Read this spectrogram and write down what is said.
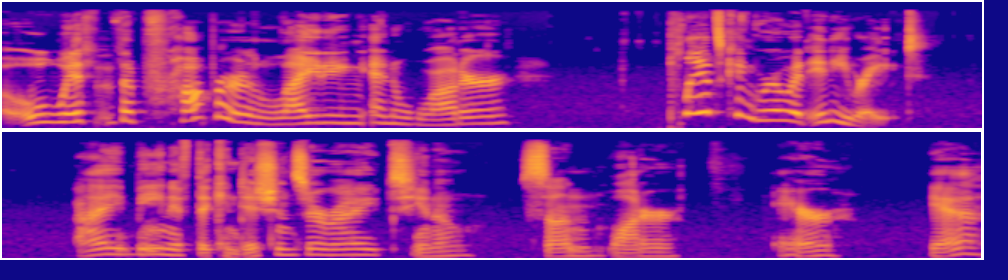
With the proper lighting and water, plants can grow at any rate. I mean, if the conditions are right, you know, sun, water, air, yeah.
